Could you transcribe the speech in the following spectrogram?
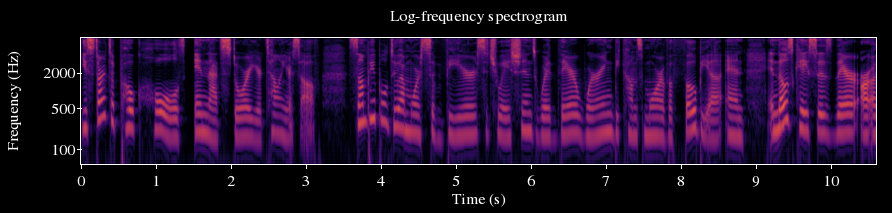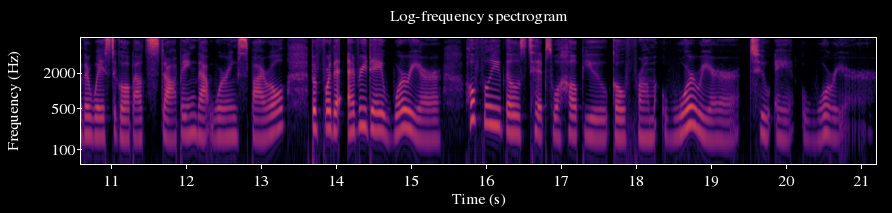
you start to poke holes in that story you're telling yourself. Some people do have more severe situations where their worrying becomes more of a phobia. And in those cases, there are other ways to go about stopping that worrying spiral. But for the everyday worrier, hopefully those tips will help you go from worrier to a warrior.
